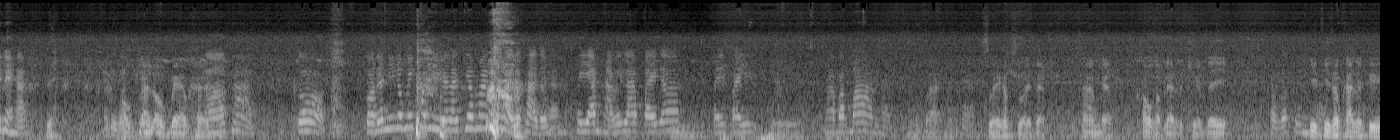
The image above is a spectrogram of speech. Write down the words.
ที่ไหนคะเนี่ยหมายถึงอว่าอกที่งานออกแบบอ๋อค่ะ ก็ก่อนหน้านี้ก็ไม่ค่อยมีเวลาเที่ยวมากเท่าไหร่แล้วค่ะแต่พยายามหาเวลาไปก็ไปไปอืมมาบ้างๆค่ะบ้านนะค่ะสวยครับสวยแบบสร้างแบบเข้ากับแลนด์สเคปได้ขอบพระคุณที่ค่ะที่สำคัญก็คือ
